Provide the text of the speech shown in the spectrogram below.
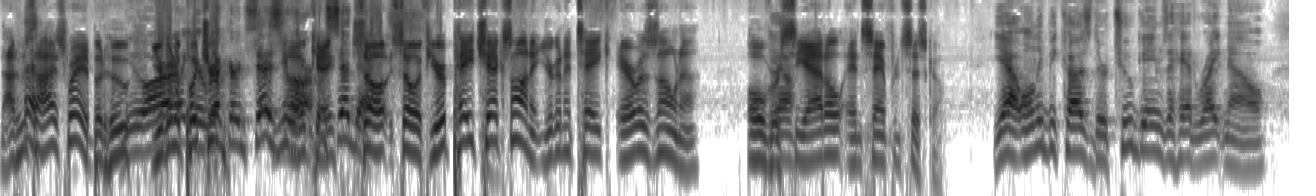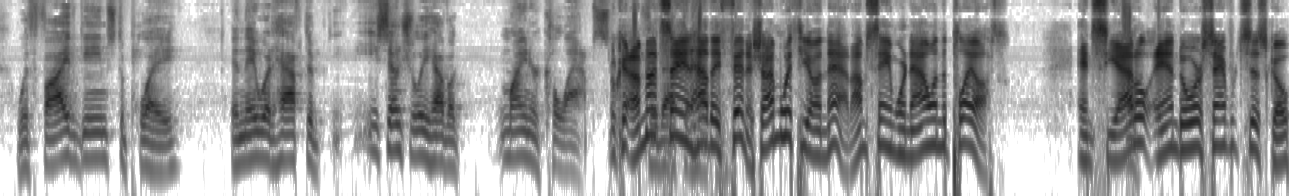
Not who's the highest rated, but who You are are going to put your record says you are. Okay, so so if your paycheck's on it, you're going to take Arizona over Yeah. Seattle and San Francisco. Yeah, only because they're two games ahead right now with five games to play, and they would have to essentially have a minor collapse. Okay, I'm not saying how they finish. I'm with you on that. I'm saying we're now in the playoffs. And Seattle and or San Francisco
